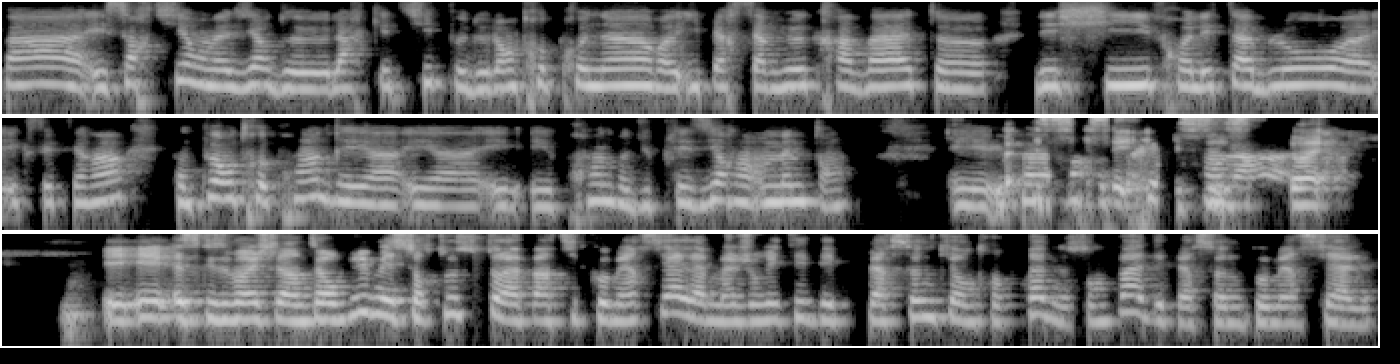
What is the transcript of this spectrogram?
pas et sortir on va dire de l'archétype de l'entrepreneur hyper sérieux cravate euh, les chiffres les tableaux euh, etc qu'on peut entreprendre et, et, prendre du plaisir en même temps. Et, bah, et, excusez-moi, je t'ai interrompu, mais surtout sur la partie commerciale, la majorité des personnes qui entreprennent ne sont pas des personnes commerciales.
